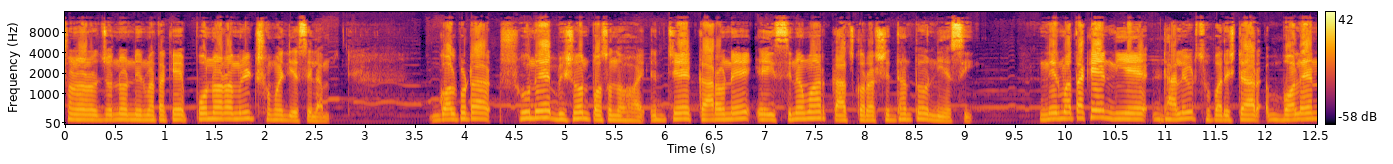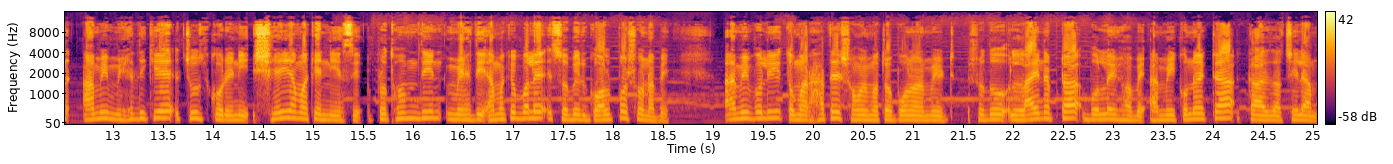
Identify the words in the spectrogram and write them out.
শোনানোর জন্য নির্মাতাকে পনেরো মিনিট সময় দিয়েছিলাম। গল্পটা শুনে ভীষণ পছন্দ হয়। যে কারণে এই সিনেমার কাজ করার সিদ্ধান্ত নিয়েছি। নির্মাতাকে নিয়ে ঢালিউড সুপারস্টার বলেন, আমি মেহেদিকে চুজ করিনি, সেই আমাকে নিয়েছে। প্রথম দিন মেহেদি আমাকে বলে, ছবির গল্প শোনাবে। আমি বলি তোমার হাতে সময় মাত্র পনেরো মিনিট। শুধু লাইন আপটা বললেই হবে। আমি কোনো একটা কাজ যাচ্ছিলাম।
